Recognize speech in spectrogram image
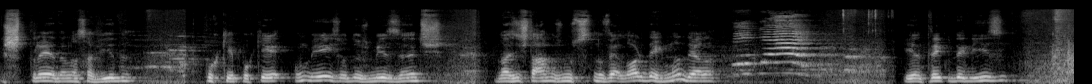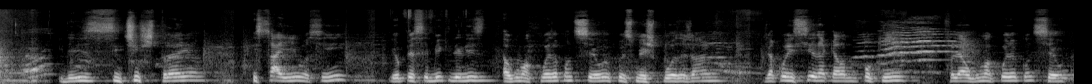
estranha da nossa vida. Por quê? Porque um mês ou dois meses antes nós estávamos no, no velório da irmã dela. E entrei com Denise. E Denise se sentiu estranha e saiu assim. Eu percebi que Denise, alguma coisa aconteceu. Eu conheço minha esposa já, né? já conhecia daquela um pouquinho. Falei, alguma coisa aconteceu.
